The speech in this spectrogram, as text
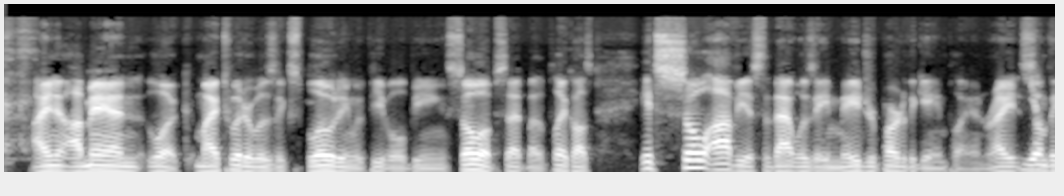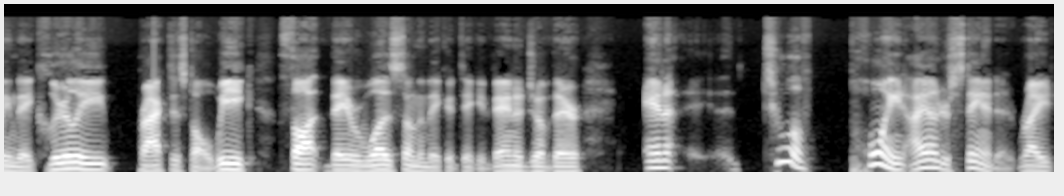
I know, uh, man, look, my Twitter was exploding with people being so upset by the play calls it's so obvious that that was a major part of the game plan, right? Yep. Something they clearly practiced all week, thought there was something they could take advantage of there. And uh, to a point, I understand it, right?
